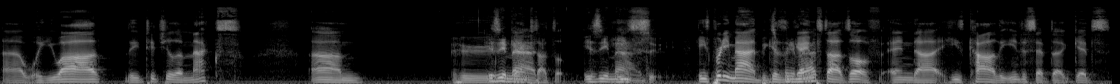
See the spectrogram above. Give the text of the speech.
uh, where you are the titular Max, um, who Is he mad? starts Is he mad? He's, he's pretty mad because the game mad? starts off and uh, his car, the Interceptor, gets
